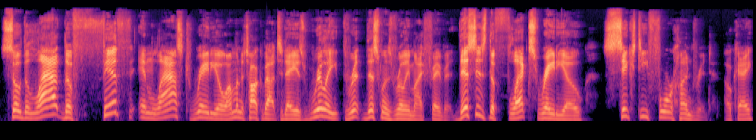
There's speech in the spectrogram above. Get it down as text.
So the la- the fifth and last radio I'm going to talk about today is really this one's really my favorite. This is the Flex Radio 6400. Okay.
